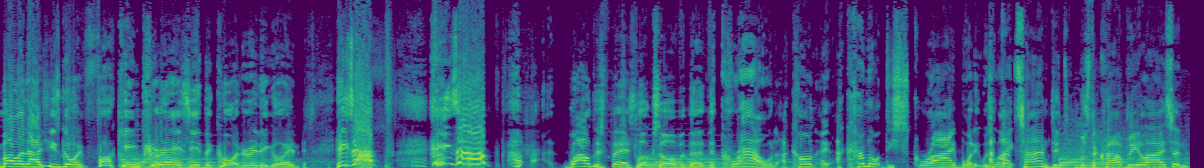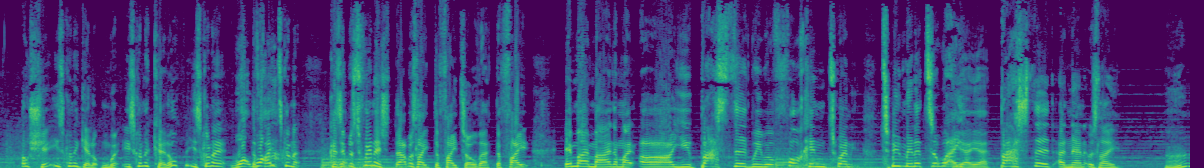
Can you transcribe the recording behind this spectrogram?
Malignaggi's going fucking crazy in the corner, and he going, he's up! He's up! Wilder's face looks over there. The crowd, I can't, I, I cannot describe what it was At like. that time, did, was the crowd realizing? Oh shit, he's going to get up. And he's going to get up. He's going to. What- The what- fight's going to because it was finished. That was like the fight's over. The fight in my mind, I'm like, oh, you bastard! We were fucking twenty two minutes away. Yeah, yeah. Bastard! And then it was like, huh?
